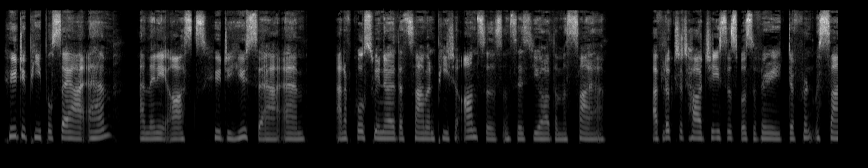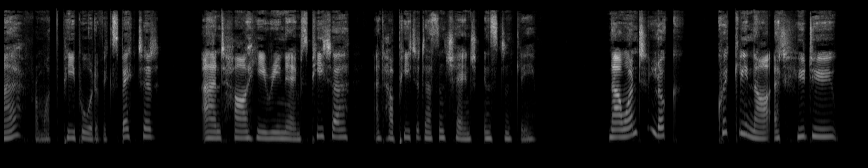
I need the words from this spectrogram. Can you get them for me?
Who do people say I am? And then he asks, Who do you say I am? And of course, we know that Simon Peter answers and says, You are the Messiah. I've looked at how Jesus was a very different Messiah from what the people would have expected, and how he renames Peter and how Peter doesn't change instantly. Now, I want to look quickly now at who do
